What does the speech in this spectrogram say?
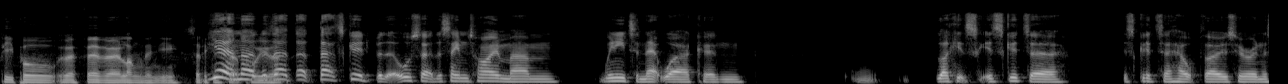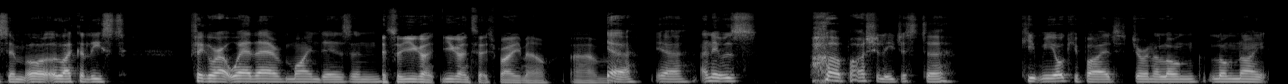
people who are further along than you, so they can yeah no you that, that that's good but also at the same time um we need to network and like it's it's good to it's good to help those who are in a sim or, or like at least figure out where their mind is and So you got you got in touch by email. Um, yeah yeah and it was partially just to keep me occupied during a long long night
